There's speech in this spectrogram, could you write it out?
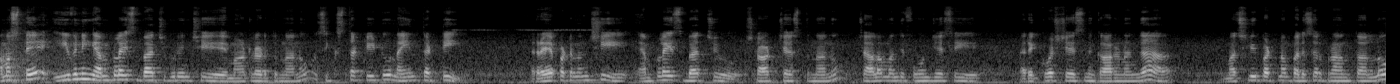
నమస్తే ఈవినింగ్ ఎంప్లాయీస్ బ్యాచ్ గురించి మాట్లాడుతున్నాను. Six thirty to nine thirty రేపటి నుంచి ఎంప్లాయీస్ బ్యాచ్ స్టార్ట్ చేస్తున్నాను. చాలామంది ఫోన్ చేసి రిక్వెస్ట్ చేసిన కారణంగా మచిలీపట్నం పరిసర ప్రాంతాల్లో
